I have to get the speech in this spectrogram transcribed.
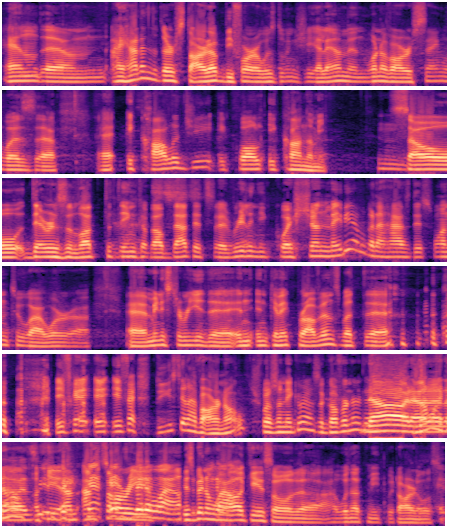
And um, I had another startup before I was doing GLM, and one of our saying was uh, uh, ecology equal economy. So there is a lot to think about that. It's a really neat question. Maybe I'm going to ask this one to our uh, uh, ministry the, in, in Quebec province. But uh, if I, if I, do you still have Arnold Schwarzenegger as a governor? there? No, no, no, no, I no, don't. it's- Okay, it's I'm, been- I'm it's sorry. been a while. It's been a while. Okay, so uh, I will not meet with Arnold. so.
